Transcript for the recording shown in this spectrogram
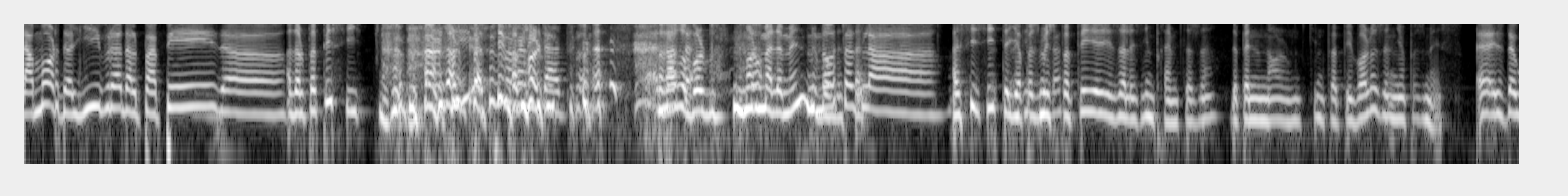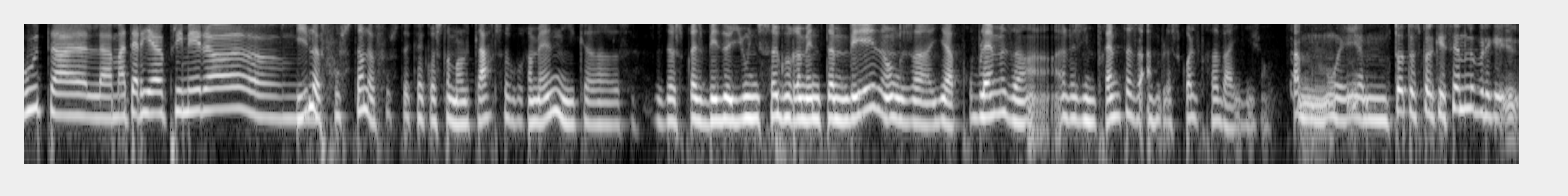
la mort del llibre, del paper, de... Ah, del paper, sí. Del sí, una va molt- realitat. Per ara vol molt malament. però Notes estar. la... Ah, sí, sí, hi ha pas més paper a les impremtes, eh? Depèn de quin paper voles, n'hi ha pas més. Eh, És degut a la matèria primera... eh, Sí, la fusta, la fusta que costa molt car, segurament, i que després ve de lluny segurament també, doncs eh, hi ha problemes a, a les impremtes amb les quals treballo jo. amb, ui, amb totes perquè sembla, perquè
